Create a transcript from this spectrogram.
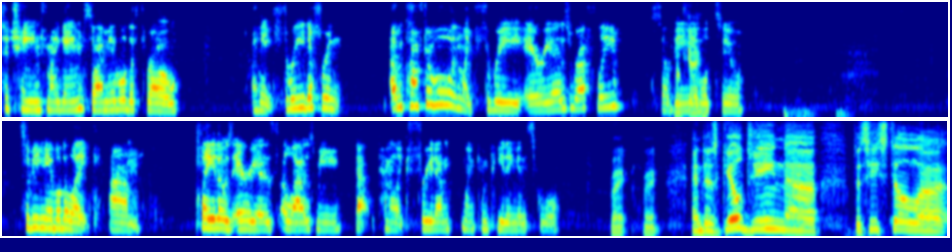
to change my game. So I'm able to throw, I think, three different I'm comfortable in like three areas roughly. So being okay. able to so being able to like um play those areas allows me that kind of like freedom when competing in school. Right, right. And does Gil Jean uh does he still uh,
